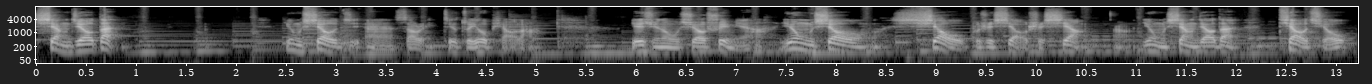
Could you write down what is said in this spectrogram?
橡胶弹，用橡胶，哎，sorry，这个嘴又瓢了哈。也许呢，我需要睡眠哈。用笑笑不是笑是橡啊，用橡胶弹跳球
